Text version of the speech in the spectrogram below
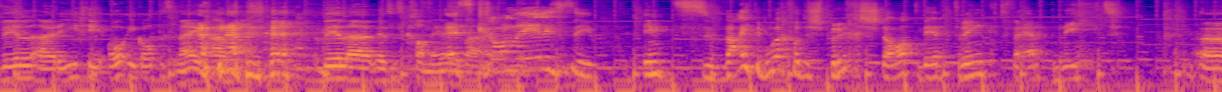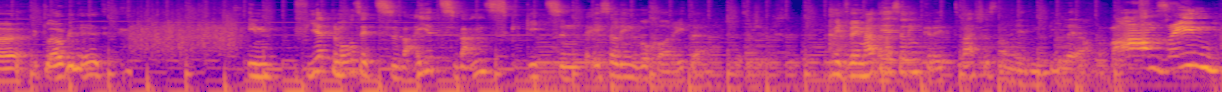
Weil äh, Reiche auch in Gottes... Nein, ähm, weil, äh, weil es ein Kamel Es wäre. Kamel ist sie. Im zweiten Buch von der Sprüche steht, wer trinkt, fährt nicht. Äh, glaube ich nicht. Im 4. Mose 22 gibt es einen Eselin, der reden kann. Das ist. Mit wem hat die Eselin geredet? Weißt du das noch? Mit dem Bilean. Wahnsinn!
